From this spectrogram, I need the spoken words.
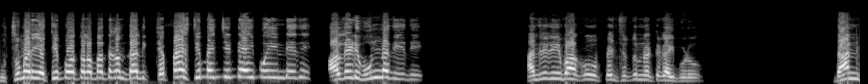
ముచ్చుమరి ఎత్తిపోతల పథకం దాని కెపాసిటీ పెంచింటే అయిపోయిండేది ఆల్రెడీ ఉన్నది ఇది. అందరినీ మాకు పెంచుతున్నట్టుగా ఇప్పుడు. దాన్ని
